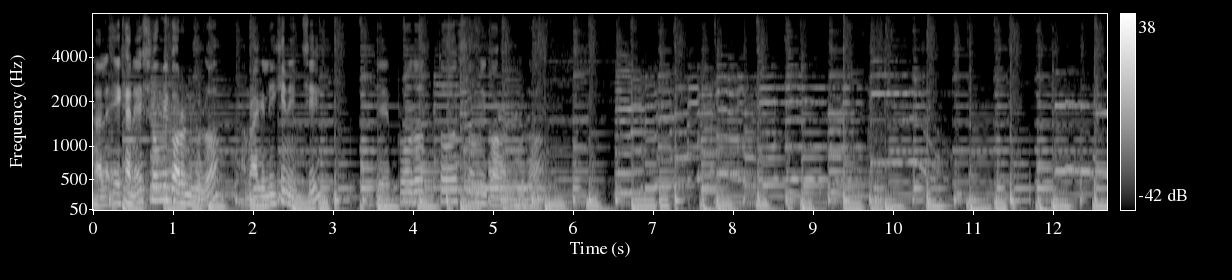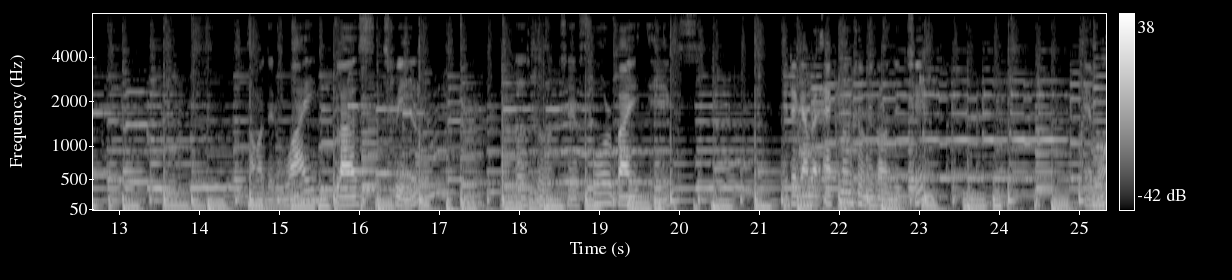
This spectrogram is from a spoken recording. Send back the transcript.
তাহলে এখানে সমীকরণগুলো আমরা আগে লিখে নিচ্ছি, যে প্রদত্ত সমীকরণগুলো আমাদের y plus three by X, এটাকে আমরা এক নং সমীকরণ দিচ্ছি। এবং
